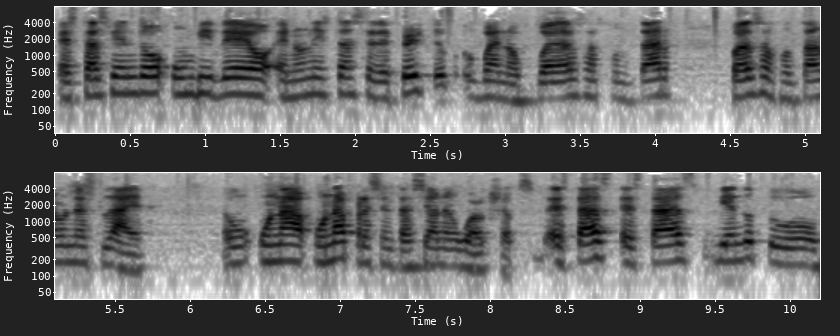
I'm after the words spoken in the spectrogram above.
estás viendo un video en una instancia de Peertube, bueno, puedes adjuntar puedes adjuntar un slide, un- una una presentación en workshops. Estás estás viendo tu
